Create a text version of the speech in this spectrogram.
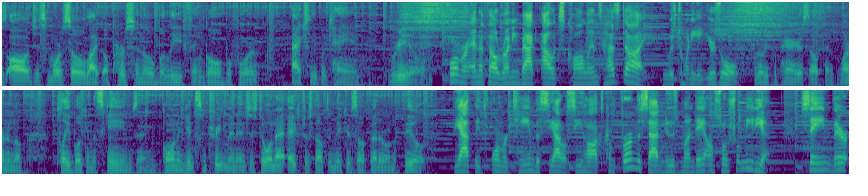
was all just more so like a personal belief and goal before it actually became real. Former NFL running back Alex Collins has died. He was 28 years old. Really preparing yourself and learning the playbook and the schemes and going and getting some treatment and just doing that extra stuff to make yourself better on the field. The athlete's former team, the Seattle Seahawks, confirmed the sad news Monday on social media, saying they're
